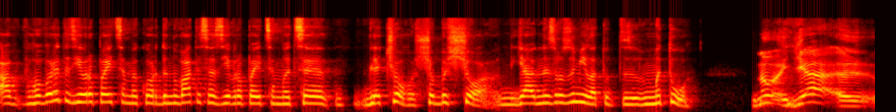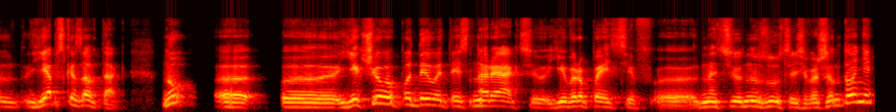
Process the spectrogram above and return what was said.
а говорити з європейцями, координуватися з європейцями це для чого? Щоби що? Я не зрозуміла тут е, мету. Ну, я, е, я б сказав так. Ну, е, е, якщо ви подивитесь на реакцію європейців е, на цю на зустріч в Вашингтоні,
